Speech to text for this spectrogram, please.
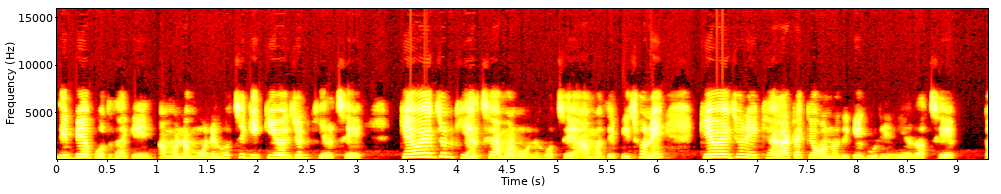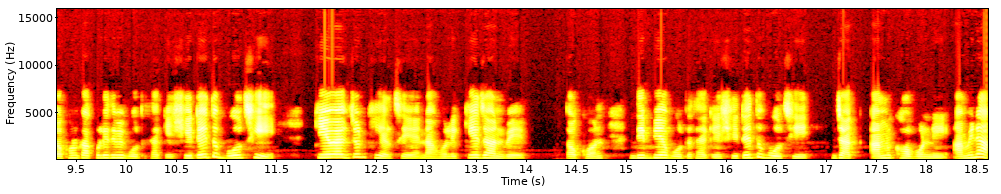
দিব্যা বলতে থাকে, আমার না মনে হচ্ছে কি কেউ একজন খেলছে। কেউ একজন খেলছে আমার মনে হচ্ছে। আমাদের পিছনে কেউ একজন এই খেলাটাকে অন্যদিকে ঘুরিয়ে নিয়ে যাচ্ছে। তখন কাকুলি দেবী বলতে থাকে, সেটাই তো বলছি, কেউ একজন খেলছে, না হলে কে জানবে? তখন দিব্যা বলতে থাকে, সেটাই তো বলছি। যাক, আমি খবর নেই। আমি না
